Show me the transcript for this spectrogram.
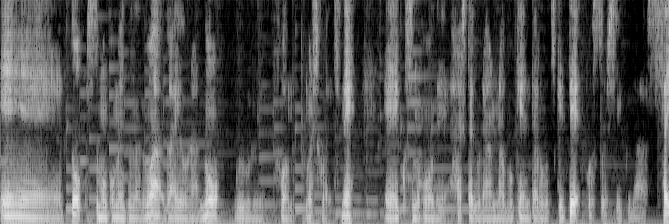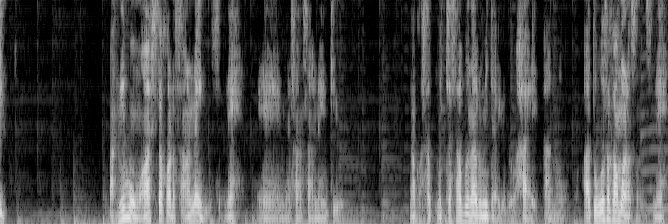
えー、と、質問、コメントなどは概要欄の Google フォーム、もしくはですね、えー、X の方で、ハッシュタグランラボケンタロウをつけてポストしてください。あ、日本は明日から3連休ですよね。えー、皆さん3連休。なんかさ、めっちゃサブなるみたいだけど、はい。あの、あと大阪マラソンですね。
